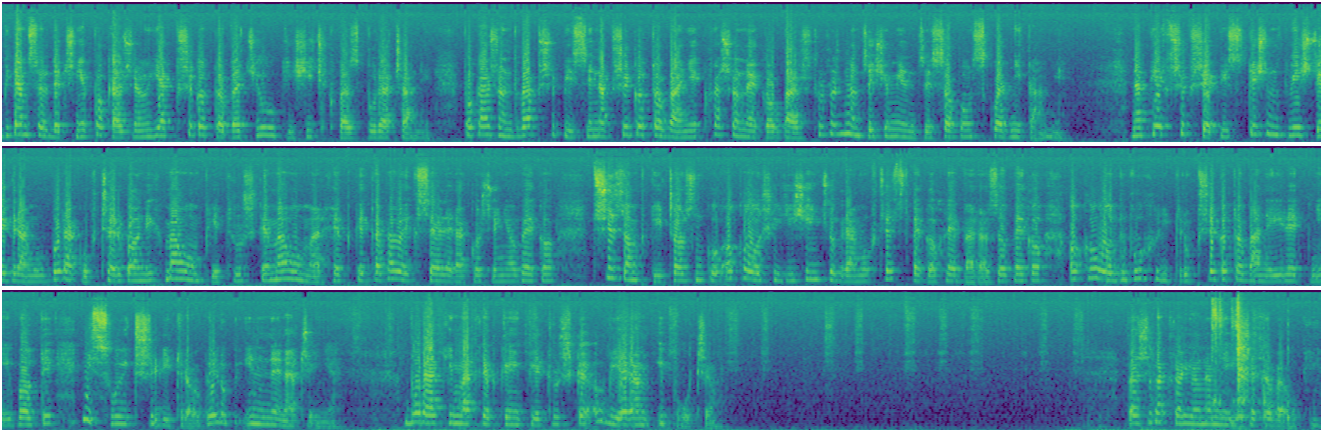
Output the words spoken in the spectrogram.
Witam serdecznie. Pokażę, jak przygotować i ukisić kwas buraczany. Pokażę dwa przypisy na przygotowanie kwaszonego barszczu różniące się między sobą składnikami. Na pierwszy przepis 1200 g buraków czerwonych, małą pietruszkę, małą marchewkę, kawałek selera korzeniowego, 3 ząbki czosnku, około 60 g czerstwego chleba razowego, około 2 litrów przygotowanej letniej wody i słój 3 litrowy lub inne naczynie. Buraki, marchewkę i pietruszkę obieram i płuczę. Warzywa kroję na mniejsze kawałki.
